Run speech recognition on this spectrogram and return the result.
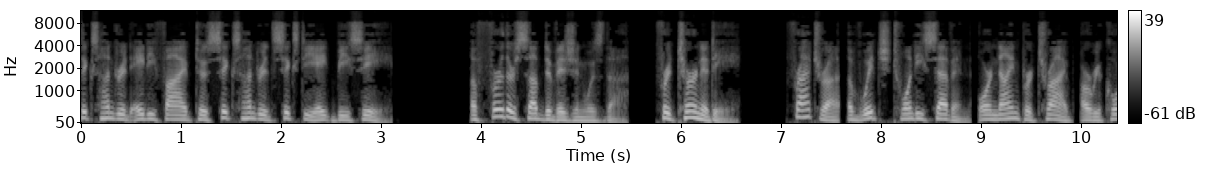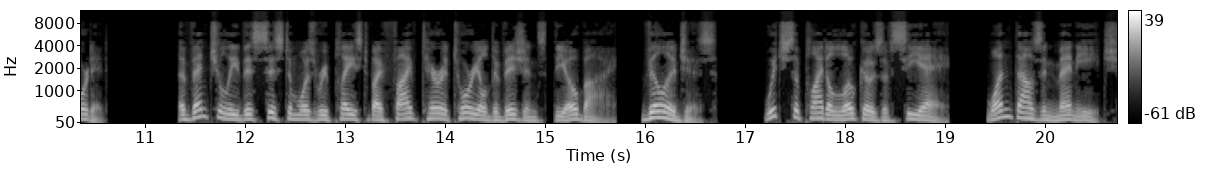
(685–668 BC. A further subdivision was the fraternity phratra, of which 27, or 9 per tribe, are recorded. Eventually this system was replaced by five territorial divisions, the obi villages, which supplied a lochos of ca. 1,000 men each.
